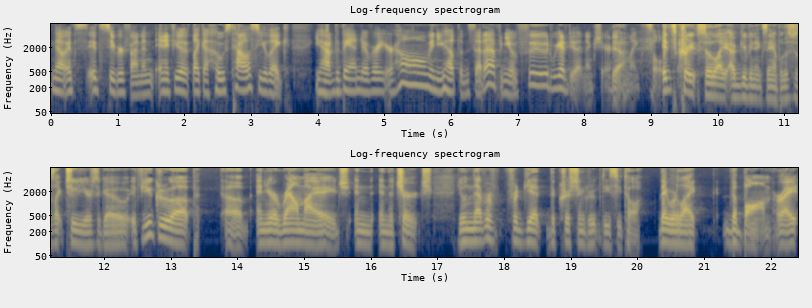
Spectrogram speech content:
no, it's it's super fun, and and if you're like a host house, you like you have the band over at your home, and you help them set up, and you have food. We got to do that next year. Yeah. I'm like sold. It's crazy. So, like, I'll give you an example. This was like two years ago. If you grew up uh, and you're around my age in in the church, you'll never forget the Christian group DC Talk. They were like the bomb, right?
